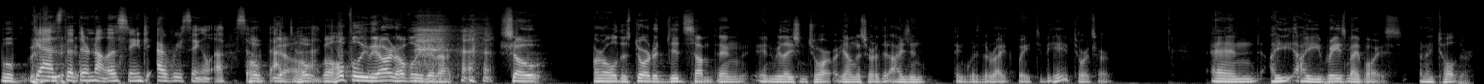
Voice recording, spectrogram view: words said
we'll guess that they're not listening to every single episode. Hope, back yeah, hope- well, hopefully they are, and hopefully they're not. so, our oldest daughter did something in relation to our youngest daughter that I didn't think was the right way to behave towards her, and I, I raised my voice and I told her,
